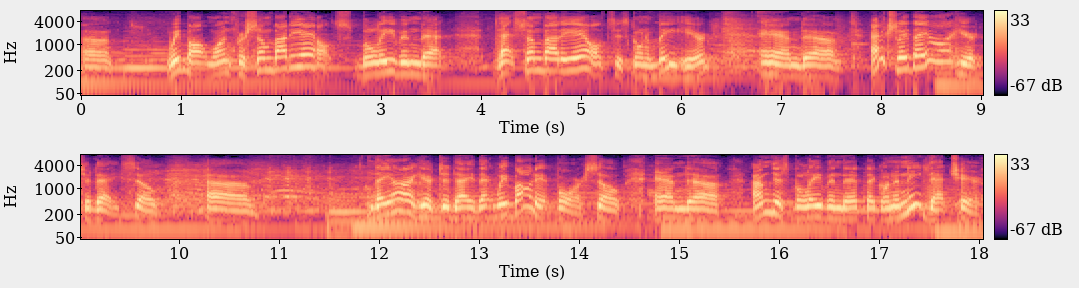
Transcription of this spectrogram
Uh, we bought one for somebody else, believing that that somebody else is going to be here. And uh, actually, they are here today. So uh, they are here today that we bought it for. So, and uh, I'm just believing that they're going to need that chair.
